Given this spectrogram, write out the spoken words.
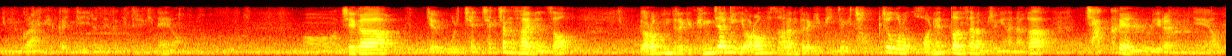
있는 건 아닐까 이제 이런 생각이 들긴 해요. 어, 제가 이제 우리 제 책 장사하면서 여러분들에게 굉장히 여러 사람들에게 굉장히 적극적으로 권했던 사람 중에 하나가 자크 엘룰이라는 분이에요.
